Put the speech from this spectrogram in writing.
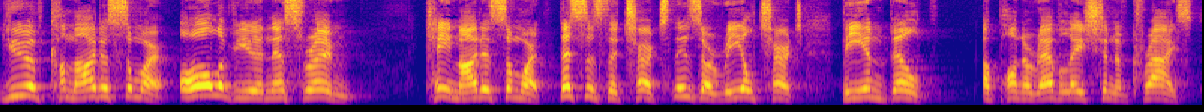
You have come out of somewhere. All of you in this room came out of somewhere. This is the church. This is a real church being built upon a revelation of Christ.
